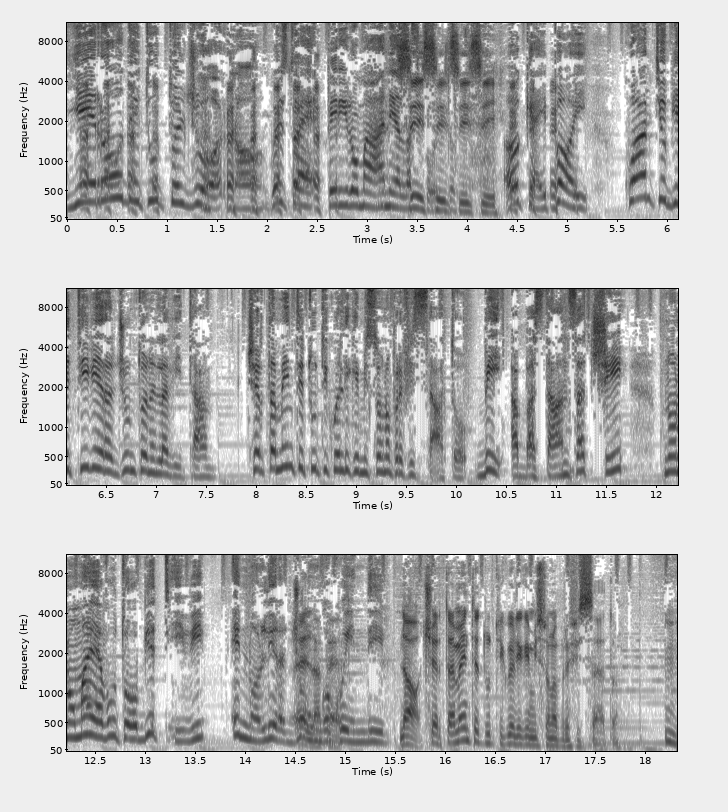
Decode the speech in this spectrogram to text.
gli erode tutto il giorno. Questo è per i romani Sì, all'ascolto. sì, sì, sì. Ok, poi quanti obiettivi hai raggiunto nella vita? Certamente tutti quelli che mi sono prefissato. B, abbastanza. C, non ho mai avuto obiettivi e non li Eh, raggiungo, Peppa. quindi. No, certamente tutti quelli che mi sono prefissato. Mm.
